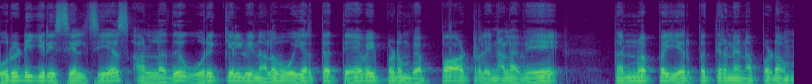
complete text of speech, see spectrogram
ஒரு டிகிரி செல்சியஸ் அல்லது ஒரு கெல்வின் அளவு உயர்த்த தேவைப்படும் வெப்ப ஆற்றலின் அளவே தன்வெப்ப ஏற்புத்திறன் எனப்படும்.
